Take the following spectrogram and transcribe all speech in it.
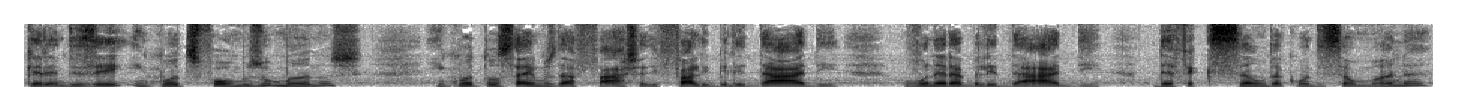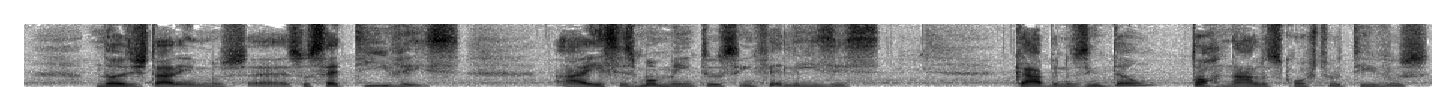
Querendo dizer, enquanto formos humanos, enquanto não sairmos da faixa de falibilidade, vulnerabilidade, defecção da condição humana, nós estaremos é, suscetíveis a esses momentos infelizes. Cabe-nos então torná-los construtivos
